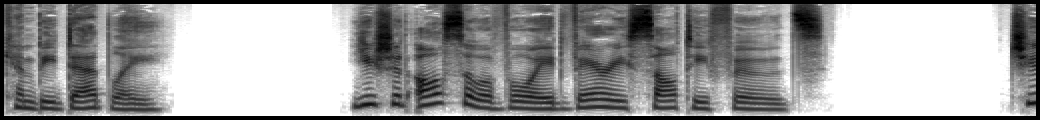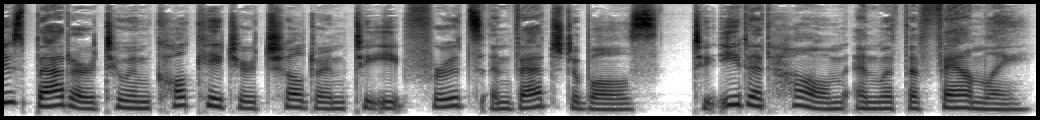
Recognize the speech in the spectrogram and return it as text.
can be deadly. You should also avoid very salty foods. Choose better to inculcate your children to eat fruits and vegetables, to eat at home and with the family.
